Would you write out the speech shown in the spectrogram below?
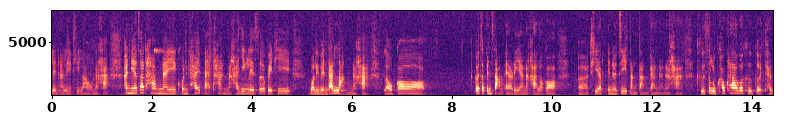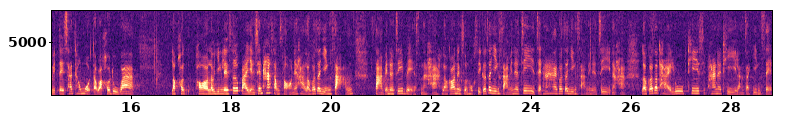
lens array ที่เล่านะคะ อันนี้จะทำในคนไข้ 8 ท่านนะคะ ยิงเลเซอร์ไปที่บริเวณด้านหลังนะคะ แล้วก็ ก็จะเป็น 3 area นะคะ แล้วก็เทียบ energy ต่างๆ กันนะคะ คือสรุปคร่าวๆ ก็คือเกิด cavitation ทั้งหมด แต่ว่าเขาดูว่า เราพอเรายิงเลเซอร์ไปอย่างเช่น 532เนี่ยค่ะเราก็จะยิง 3 3 energy base นะคะแล้วก็ 1064 ก็จะยิง 3 energy 755 ก็จะยิง 3 energy นะคะเราก็จะถ่ายรูปที่ 15 นาทีหลังจากยิงเสร็จ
